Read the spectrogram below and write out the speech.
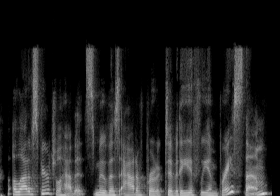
a lot of spiritual habits move us out of productivity if we embrace them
